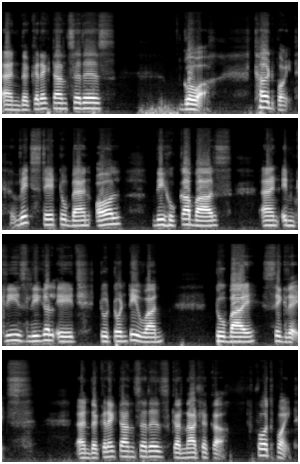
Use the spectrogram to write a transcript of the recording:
And the correct answer is Goa. Third point Which state to ban all the hookah bars and increase legal age to 21 to buy cigarettes? And the correct answer is Karnataka. Fourth point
